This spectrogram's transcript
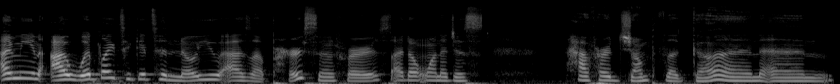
I mean, I would like to get to know you as a person first. I don't want to just have her jump the gun and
